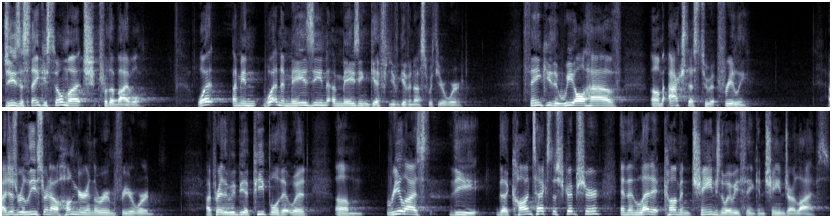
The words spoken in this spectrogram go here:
Jesus, thank you so much for the Bible. What, I mean, what an amazing, amazing gift you've given us with your word. Thank you that we all have um, access to it freely. I just release right now hunger in the room for your word. I pray that we'd be a people that would um, realize the, the context of Scripture and then let it come and change the way we think and change our lives.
